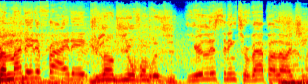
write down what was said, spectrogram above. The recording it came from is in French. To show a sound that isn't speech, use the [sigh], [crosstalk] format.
From Monday to Friday, Du lundi au vendredi. you're listening to Rapology.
